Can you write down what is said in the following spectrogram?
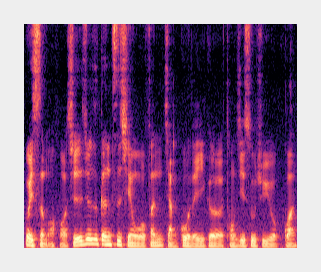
为什么哦？其实就是跟之前我分享过的一个统计数据有关。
